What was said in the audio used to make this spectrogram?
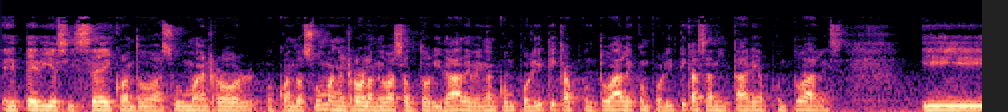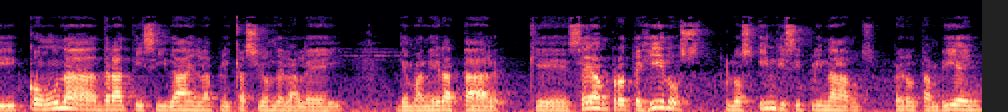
este 16, cuando asuma el rol o cuando asuman el rol las nuevas autoridades, vengan con políticas puntuales, con políticas sanitarias puntuales y con una draticidad en la aplicación de la ley, de manera tal que sean protegidos los indisciplinados, pero también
